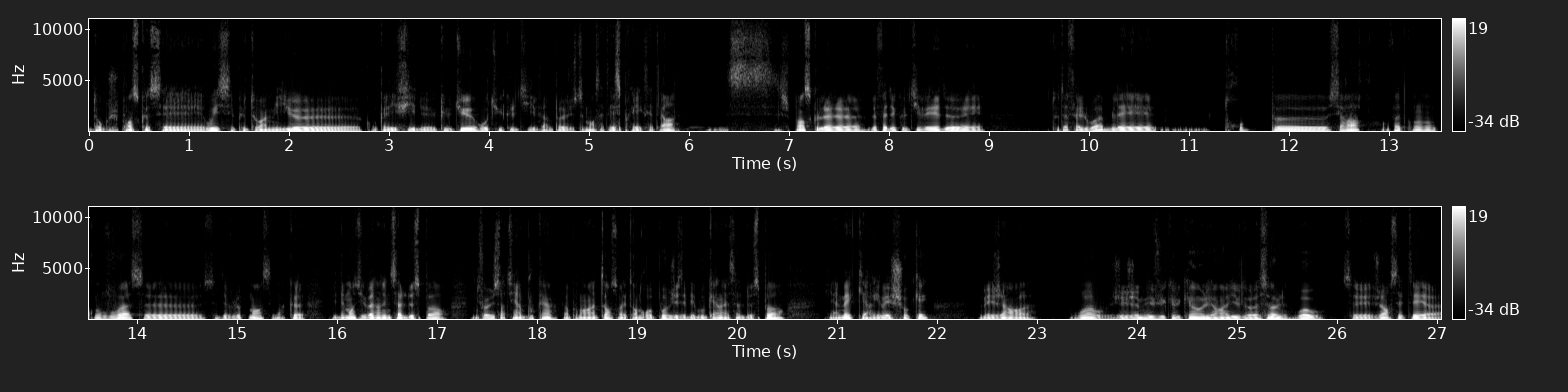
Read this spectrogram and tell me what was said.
donc, je pense que c'est, oui, c'est plutôt un milieu qu'on qualifie de culture où tu cultives un peu justement cet esprit, etc. Je pense que le, fait de cultiver les deux est tout à fait louable et trop c'est rare en fait qu'on voit ce, développement. C'est-à-dire que évidemment, tu vas dans une salle de sport. Une fois, j'ai sorti un bouquin. Pendant un temps, sur les temps de repos, lisais des bouquins dans la salle de sport. Il y a un mec qui arrivait choqué, mais genre waouh, j'ai jamais vu quelqu'un lire un livre de la sol. Waouh, c'est genre c'était euh,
